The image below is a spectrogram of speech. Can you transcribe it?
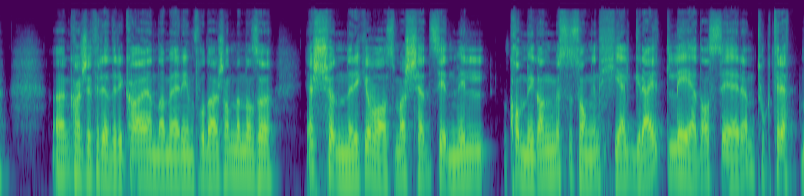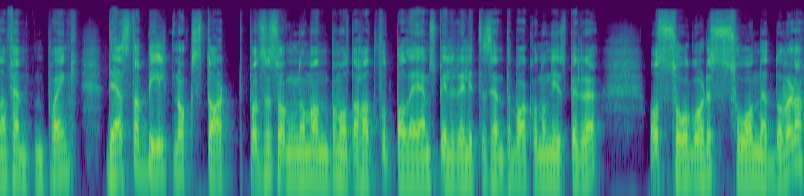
eh, Kanskje Fredrik har enda mer info der, sånn, men altså, jeg skjønner ikke hva som har skjedd siden vi kom i gang med sesongen helt greit. Leda serien, tok 13 av 15 poeng. Det er stabilt nok start på en sesong når man på en måte har hatt fotball-EM, spillere litt sent tilbake og noen nye spillere. Og så går det så nedover, da.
